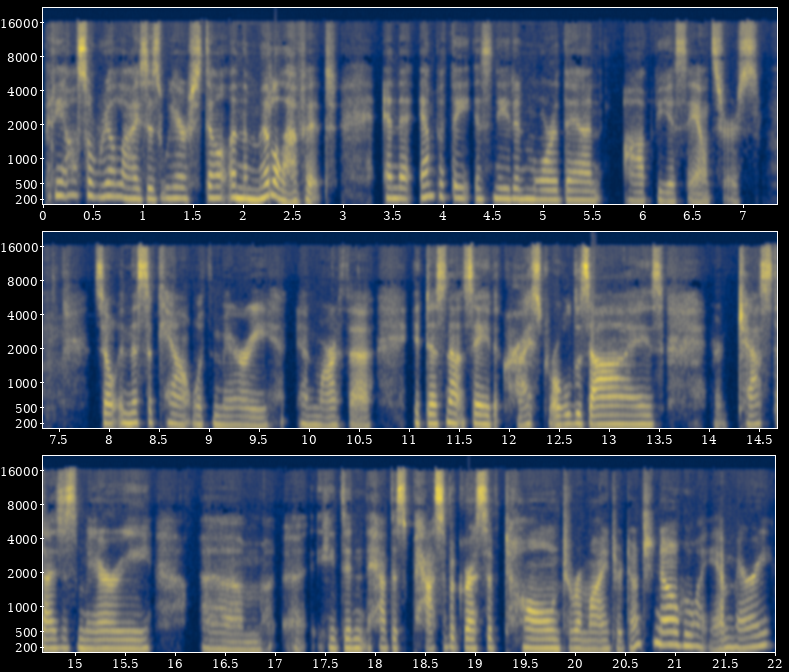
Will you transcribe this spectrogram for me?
But he also realizes we are still in the middle of it and that empathy is needed more than obvious answers. So, in this account with Mary and Martha, it does not say that Christ rolled his eyes or chastises Mary. Um, uh, he didn't have this passive aggressive tone to remind her, Don't you know who I am, Mary?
